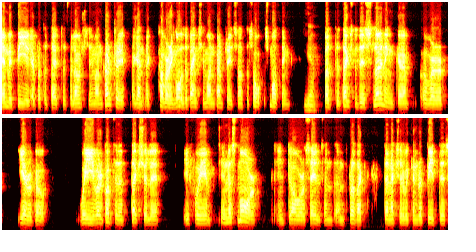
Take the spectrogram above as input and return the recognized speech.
MVP or prototype that we launched in one country. Again, like covering all the banks in one country, it's not a so small thing. Yeah. But uh, thanks to this learning uh, over a year ago, we were confident actually if we invest more into our sales and, and product, then actually we can repeat this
